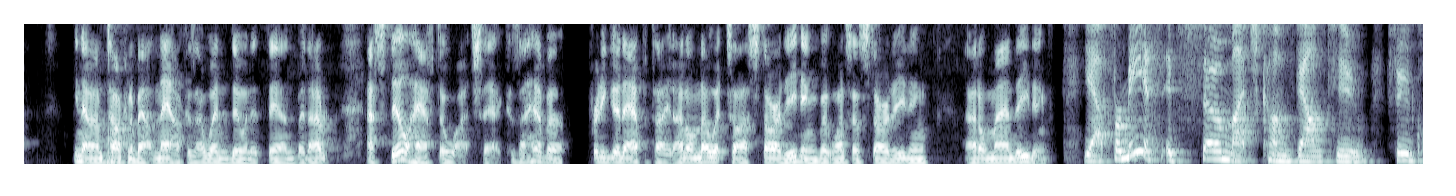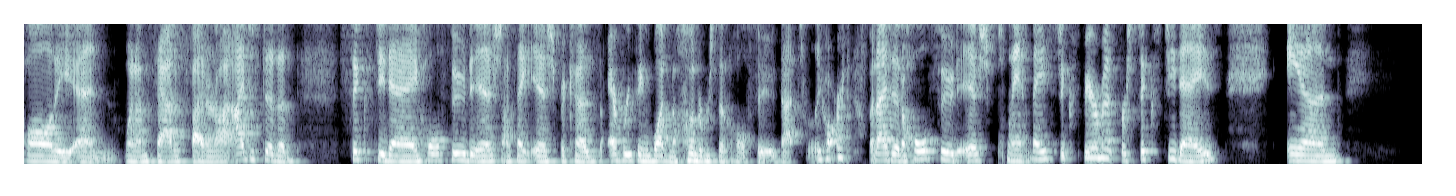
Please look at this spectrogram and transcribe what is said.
you know, I'm talking about now because I wasn't doing it then, but I, I still have to watch that because I have a pretty good appetite. I don't know it till I start eating, but once I start eating, I don't mind eating. Yeah, for me, it's it's so much comes down to food quality and when I'm satisfied or not. I just did a 60 day whole food ish. I say ish because everything wasn't 100% whole food. That's really hard. But I did a whole food ish plant based experiment for 60 days. And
